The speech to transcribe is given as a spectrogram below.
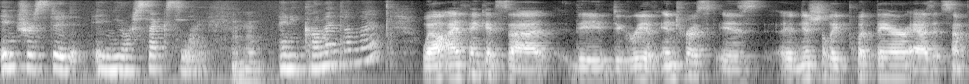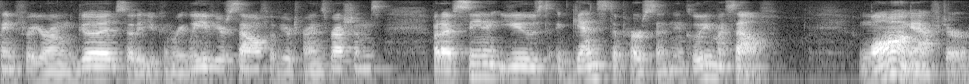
interested in your sex life. Mhm. Any comment on that? Well, I think it's uh, the degree of interest is initially put there as it's something for your own good so that you can relieve yourself of your transgressions. But I've seen it used against a person, including myself, long after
